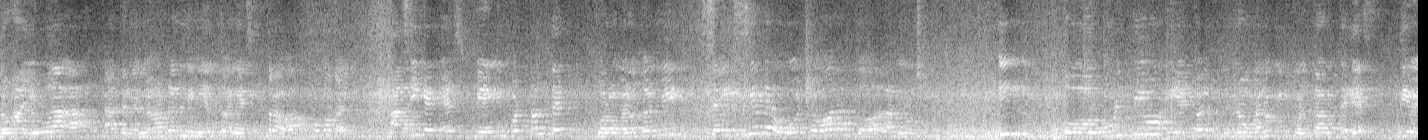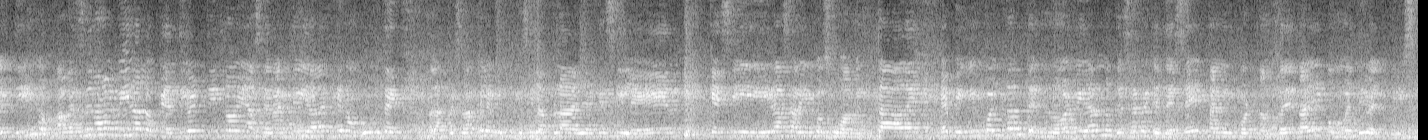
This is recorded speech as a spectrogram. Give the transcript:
nos ayuda a, a tener mejor rendimiento en esos trabajos como tal. Así que es bien importante por lo menos dormir 6, 7 u 8 horas todas las noches. Y por último, y esto es lo importante, es divertirnos. A veces se nos olvida lo que es divertirnos y hacer actividades que nos gusten. A las personas que les guste, que si la playa, que si leer, que si ir a salir con sus amistades. Es bien importante no olvidarnos de ese, de ese tan importante detalle como es divertirse.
